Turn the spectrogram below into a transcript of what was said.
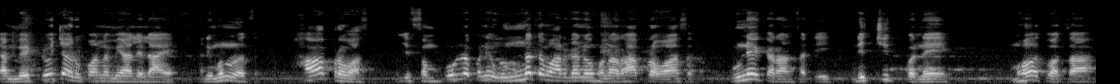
या मेट्रोच्या रूपानं मिळालेला आहे. आणि म्हणूनच हा प्रवास म्हणजे संपूर्णपणे उन्नत मार्गाने होणारा हा प्रवास पुणेकरांसाठी निश्चितपणे महत्त्वाचा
